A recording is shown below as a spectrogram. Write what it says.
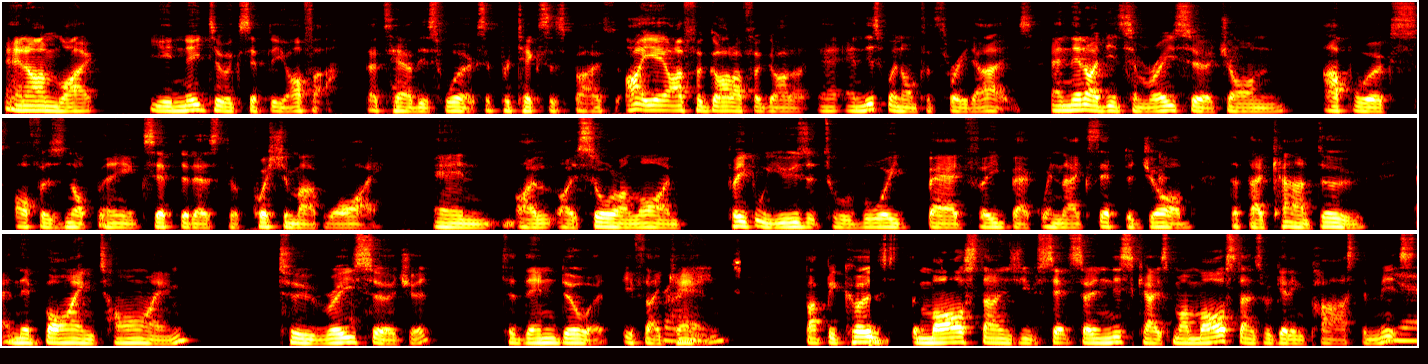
And I'm like, you need to accept the offer. That's how this works. It protects us both. Oh, yeah, I forgot, I forgot it. And, and this went on for three days. And then I did some research on Upwork's offers not being accepted as to question mark why. And I, I saw online people use it to avoid bad feedback when they accept a job that they can't do. And they're buying time to research it to then do it if they can but because the milestones you've set so in this case my milestones were getting passed and missed.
